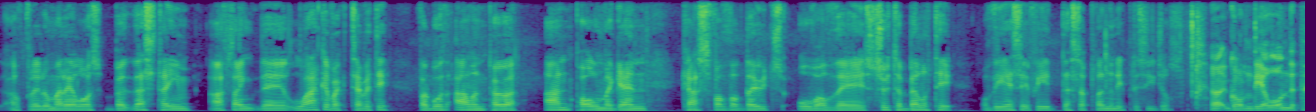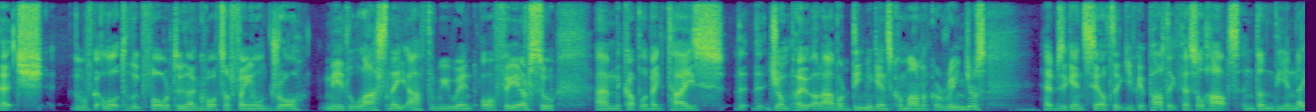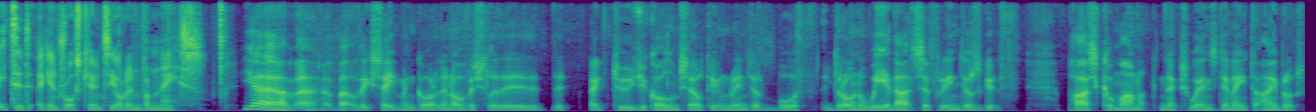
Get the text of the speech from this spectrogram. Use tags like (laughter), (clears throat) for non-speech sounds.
Alfredo Morelos. But this time, I think the lack of activity for both Alan Power and Paul McGinn casts further doubts over the suitability of the SFA disciplinary procedures. Uh, Gordon Dalziel on the pitch. We've got a lot to look forward to. Mm-hmm. That quarter final draw made last night after we went off air. So, um, the couple of big ties that, that, jump out are Aberdeen against Kilmarnock or Rangers, mm-hmm. Hibs against Celtic. You've got Partick Thistle Hearts and Dundee United against Ross County or Inverness. Yeah, a, a bit of excitement, Gordon. Obviously, the the big twos you call them, Celtic and Rangers, both drawn away. That's if Rangers get past Kilmarnock next Wednesday night at Ibrox.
